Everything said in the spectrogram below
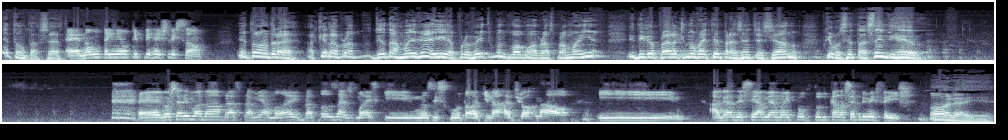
Então tá certo. É, não tem nenhum tipo de restrição. Então, André, aquele abraço, dia das mães vem aí. Aproveita e manda logo um abraço para a mãe e diga para ela que não vai ter presente esse ano, porque você está sem dinheiro. É, gostaria de mandar um abraço para minha mãe, para todas as mães que nos escutam aqui na Rádio Jornal e agradecer a minha mãe por tudo que ela sempre me fez. Olha aí.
